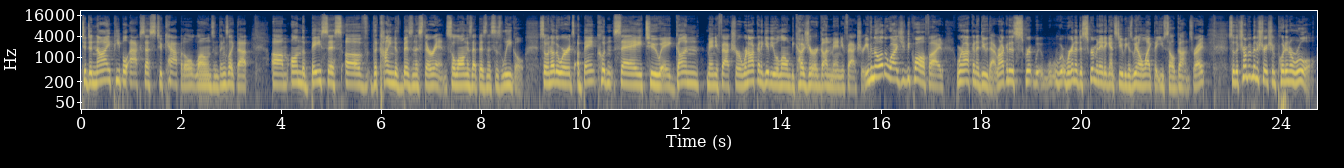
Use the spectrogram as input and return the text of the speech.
to deny people access to capital, loans, and things like that. Um, on the basis of the kind of business they're in, so long as that business is legal. So, in other words, a bank couldn't say to a gun manufacturer, We're not going to give you a loan because you're a gun manufacturer, even though otherwise you'd be qualified. We're not going to do that. We're not going to discri- we- we're going to discriminate against you because we don't like that you sell guns, right? So, the Trump administration put in a rule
